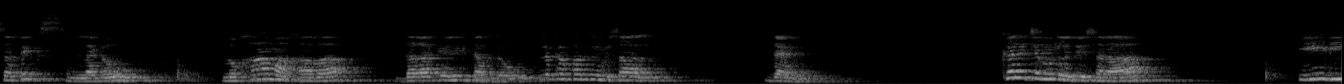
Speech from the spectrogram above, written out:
سفکس لګو نو خامخا به دغه ال ډبلو لکه فرض مثال دل کله چې موږ له دې سره ای ډي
